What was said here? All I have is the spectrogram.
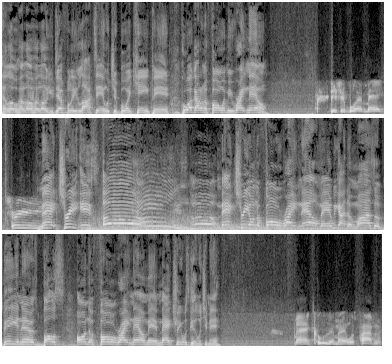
Hello, hello, hello. You definitely locked in with your boy Kingpin. Who I got on the phone with me right now? This your boy Mac Tree. Mac Tree is up. It's up. Mac Tree on the phone right now, man. We got the minds of billionaires boss on the phone right now, man. Mac Tree, what's good with you, man? Man, coolin', man. What's poppin'?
